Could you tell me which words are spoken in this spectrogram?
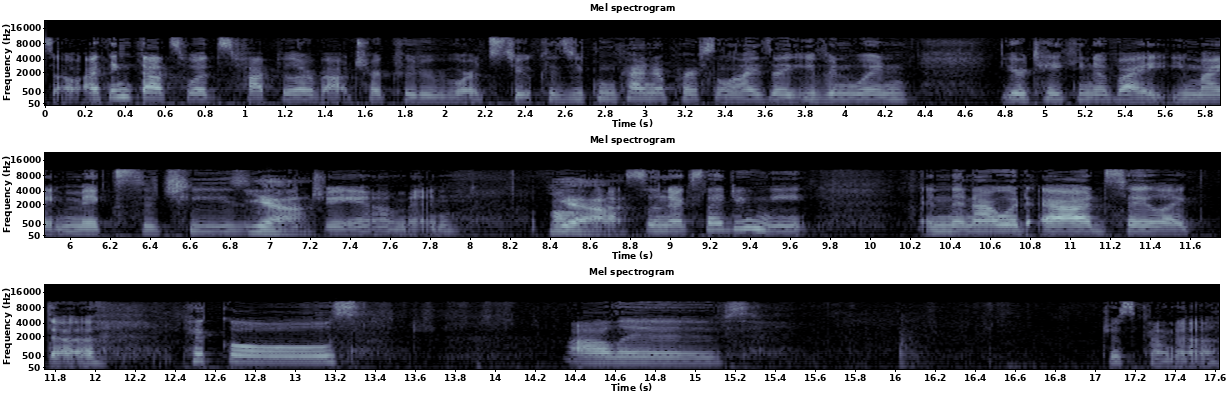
So I think that's what's popular about charcuterie boards too, because you can kind of personalize it. Even when you're taking a bite, you might mix the cheese yeah. with the jam and all yeah. that. So next I do meat, and then I would add say like the pickles, olives, just kind of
